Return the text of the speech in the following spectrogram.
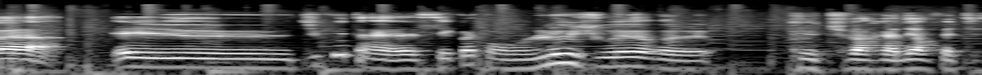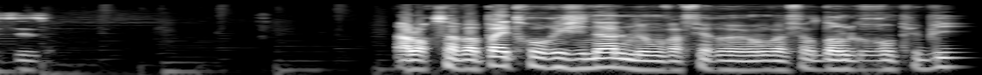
Voilà. Et euh, du coup, c'est quoi ton le joueur euh, que tu vas regarder en fait cette saison? Alors ça va pas être original, mais on va faire, euh, dans le grand public.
